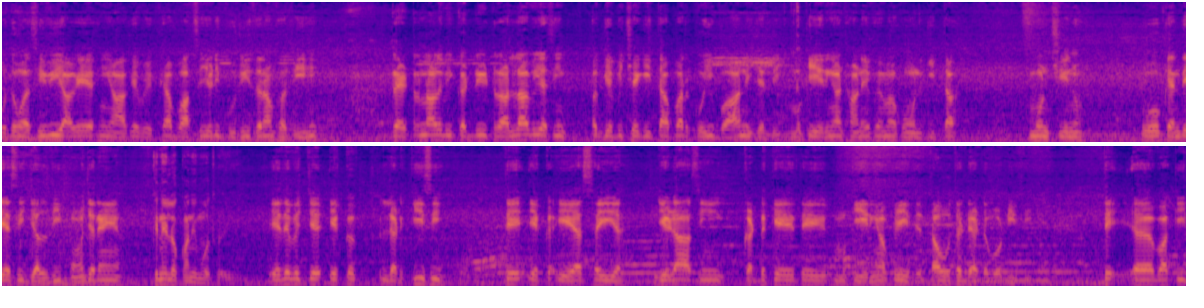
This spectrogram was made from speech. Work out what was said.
ਉਦੋਂ ਅਸੀਂ ਵੀ ਆ ਗਏ ਅਸੀਂ ਆ ਕੇ ਵੇਖਿਆ ਬੱਸ ਜਿਹੜੀ ਬੁਰੀ ਤਰ੍ਹਾਂ ਫਸੀ ਸੀ। ਟਰੈਕਟਰ ਨਾਲ ਵੀ ਕੱਢੀ ਟਰਾਲਾ ਵੀ ਅਸੀਂ ਅੱਗੇ ਪਿੱਛੇ ਕੀਤਾ ਪਰ ਕੋਈ ਬਾਹਰ ਨਹੀਂ ਚੱਲੀ। ਮੁਕੇਰੀਆਂ ਥਾਣੇ 'ਤੇ ਮੈਂ ਫੋਨ ਕੀਤਾ ਮੁੰਸ਼ੀ ਨੂੰ। ਉਹ ਕਹਿੰਦੇ ਅਸੀਂ ਜਲਦੀ ਪਹੁੰਚ ਰਹੇ ਹਾਂ। ਕਿੰਨੇ ਲੋਕਾਂ ਦੀ ਮੌਤ ਹੋਈ? ਇਹਦੇ ਵਿੱਚ ਇੱਕ ਲੜਕੀ ਸੀ ਤੇ ਇੱਕ ਏਐਸਆਈ ਹੈ ਜਿਹੜਾ ਅਸੀਂ ਕੱਢ ਕੇ ਤੇ ਮਕੀਰੀਆਂ ਭੇਜ ਦਿੱਤਾ ਉਹ ਤੇ ਡੈੱਡ ਬੋਡੀ ਸੀ। ਤੇ ਬਾਕੀ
